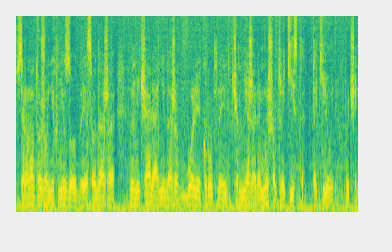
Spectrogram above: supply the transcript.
все равно тоже у них внизу. Если вы даже замечали, они даже более крупные, чем нежели мы, шорт-трекисты. Такие у них очень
